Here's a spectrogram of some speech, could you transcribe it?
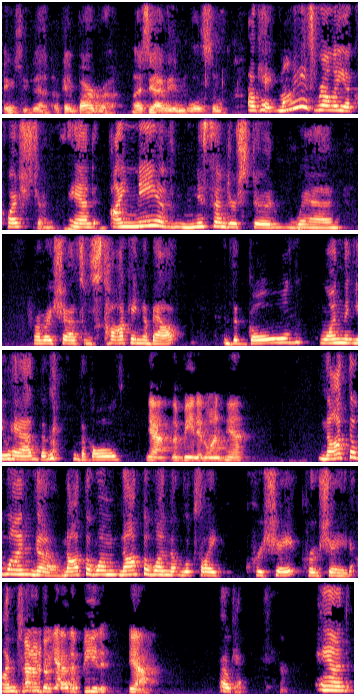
Thank you, Dad. Okay, Barbara. I see Eileen also. Okay, mine is really a question, and I may have misunderstood when Rabbi Schatz was talking about the gold one that you had, the the gold, Yeah, the beaded one, yeah. not the one, no, not the one, not the one that looks like crochet crocheted. I'm No, talking no, no, about yeah, the bead, yeah. Okay. And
